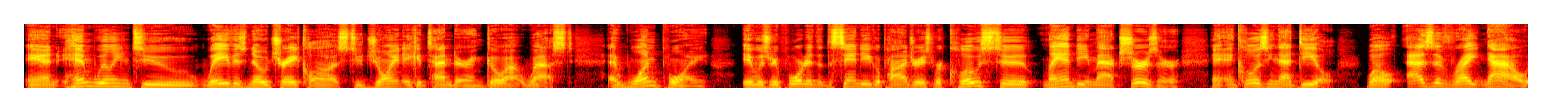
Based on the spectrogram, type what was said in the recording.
And him willing to waive his no trade clause to join a contender and go out west. At one point, it was reported that the San Diego Padres were close to landing Max Scherzer and, and closing that deal. Well, as of right now,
